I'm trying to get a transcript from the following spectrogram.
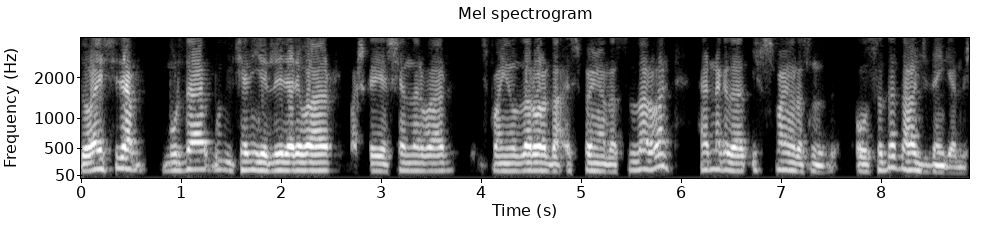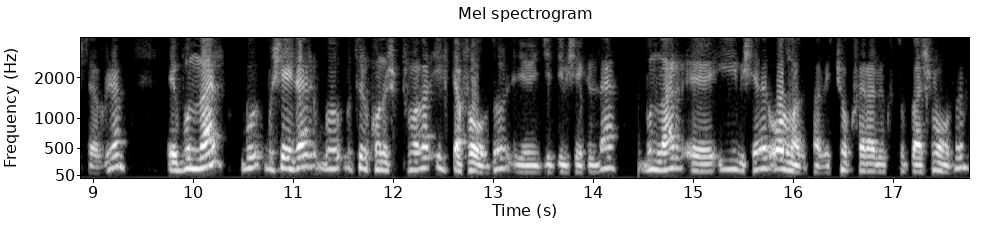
Dolayısıyla burada bu ülkenin yerlileri var, başka yaşayanlar var, İspanyollar var da İspanyol asıllar var. Her ne kadar İspanyol olsa da daha önceden gelmişler buraya. E, bunlar, bu, bu şeyler, bu, bu tür konuşmalar ilk defa oldu e, ciddi bir şekilde. Bunlar e, iyi bir şeyler olmadı tabii. Çok ferah bir kutuplaşma oldu.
